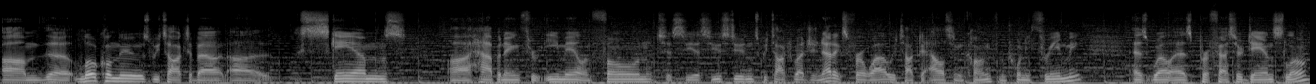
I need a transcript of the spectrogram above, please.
um, the local news. We talked about uh, scams uh, happening through email and phone to CSU students. We talked about genetics for a while. We talked to Allison Kung from 23andMe, as well as Professor Dan Sloan,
